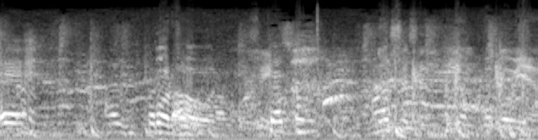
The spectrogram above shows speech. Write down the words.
Eh, ay, Por favor. No se sentía un poco bien.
